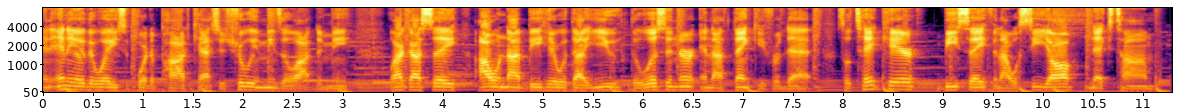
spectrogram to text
and any other way you support the podcast. It truly means a lot to me. Like I say, I will not be here without you, the listener, and I thank you for that. So take care, be safe, and I will see y'all next time.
